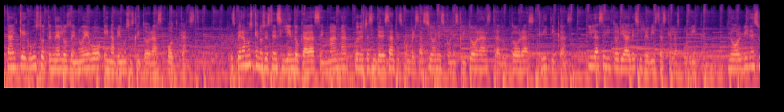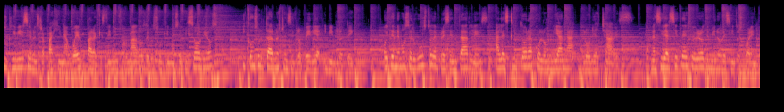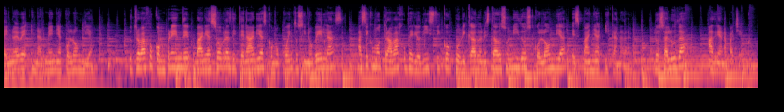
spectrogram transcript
¿Qué tal? Qué gusto tenerlos de nuevo en Abrimos Escritoras Podcast. Esperamos que nos estén siguiendo cada semana con nuestras interesantes conversaciones con escritoras, traductoras, críticas y las editoriales y revistas que las publican. No olviden suscribirse a nuestra página web para que estén informados de los últimos episodios y consultar nuestra enciclopedia y biblioteca. Hoy tenemos el gusto de presentarles a la escritora colombiana Gloria Chávez nacida el 7 de febrero de 1949 en Armenia, Colombia. Su trabajo comprende varias obras literarias como cuentos y novelas, así como trabajo periodístico publicado en Estados Unidos, Colombia, España y Canadá. Lo saluda Adriana Pacheco.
